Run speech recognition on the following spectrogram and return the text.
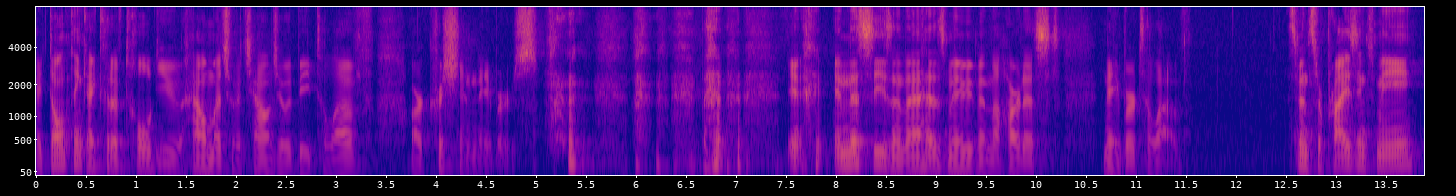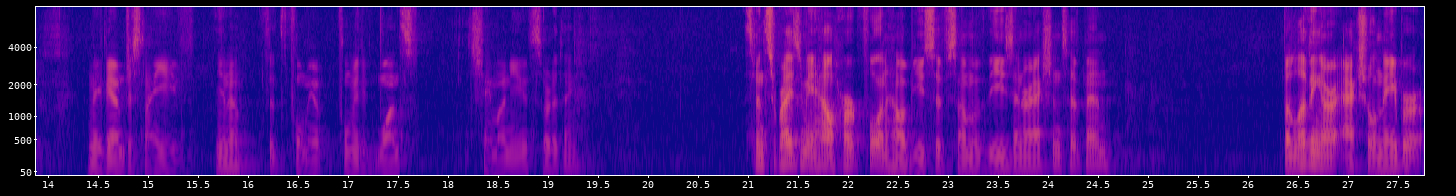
I don't think I could have told you how much of a challenge it would be to love our Christian neighbors. in this season, that has maybe been the hardest neighbor to love. It's been surprising to me. Maybe I'm just naive, you know, fool me, fool me once, shame on you, sort of thing. It's been surprising to me how hurtful and how abusive some of these interactions have been. But loving our actual neighbor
